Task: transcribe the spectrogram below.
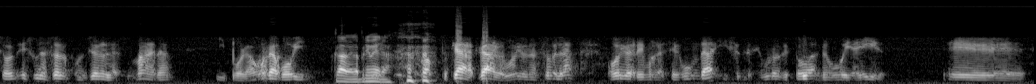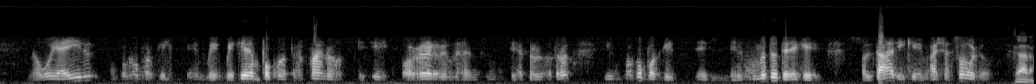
son, es una sola función a la semana y por ahora voy... Claro, la primera. claro, claro, voy a una sola, hoy haremos la segunda y yo te aseguro que todas no voy a ir. Eh, no voy a ir un poco porque me, queda un poco otras manos correr de, un teatro al otro y un poco porque en, un momento tenés que soltar y que vaya solo. Claro.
